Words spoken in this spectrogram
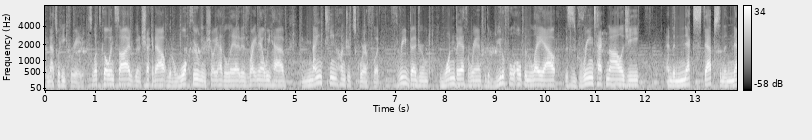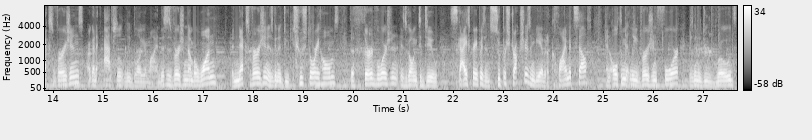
and that's what he created. So let's go inside, we're gonna check it out, we're gonna walk through, we're gonna show you how the layout is. Right now we have a 1,900 square foot, three bedroom, one bath ranch with a beautiful open layout. This is green technology, and the next steps and the next versions are gonna absolutely blow your mind. This is version number one. The next version is going to do two-story homes. The third version is going to do skyscrapers and superstructures and be able to climb itself. And ultimately, version four is going to do roads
